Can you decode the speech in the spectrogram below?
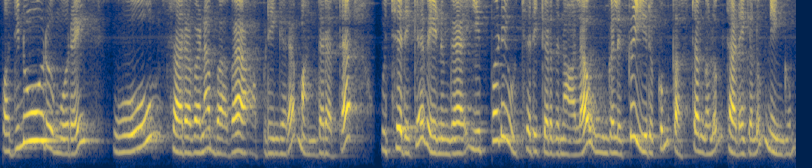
பதினோரு முறை ஓம் சரவண பவ அப்படிங்கிற மந்திரத்தை உச்சரிக்க வேணுங்க. இப்படி உச்சரிக்கிறதுனால உங்களுக்கு இருக்கும் கஷ்டங்களும் தடைகளும் நீங்கும்.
